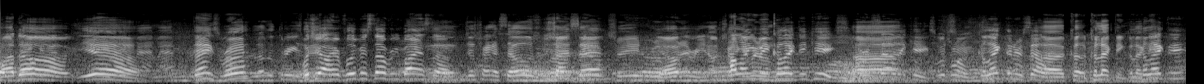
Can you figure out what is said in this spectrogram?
My dog, yeah. Thanks, bro. Love the threes, What you out here flipping stuff or you buying stuff? Just trying to sell. Just trying to sell? Trade, Yup. whatever, you know. How long you been collecting kicks? Or Uh, selling kicks? Which one? Collecting or selling? Uh, co- collecting, collecting. Collecting?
